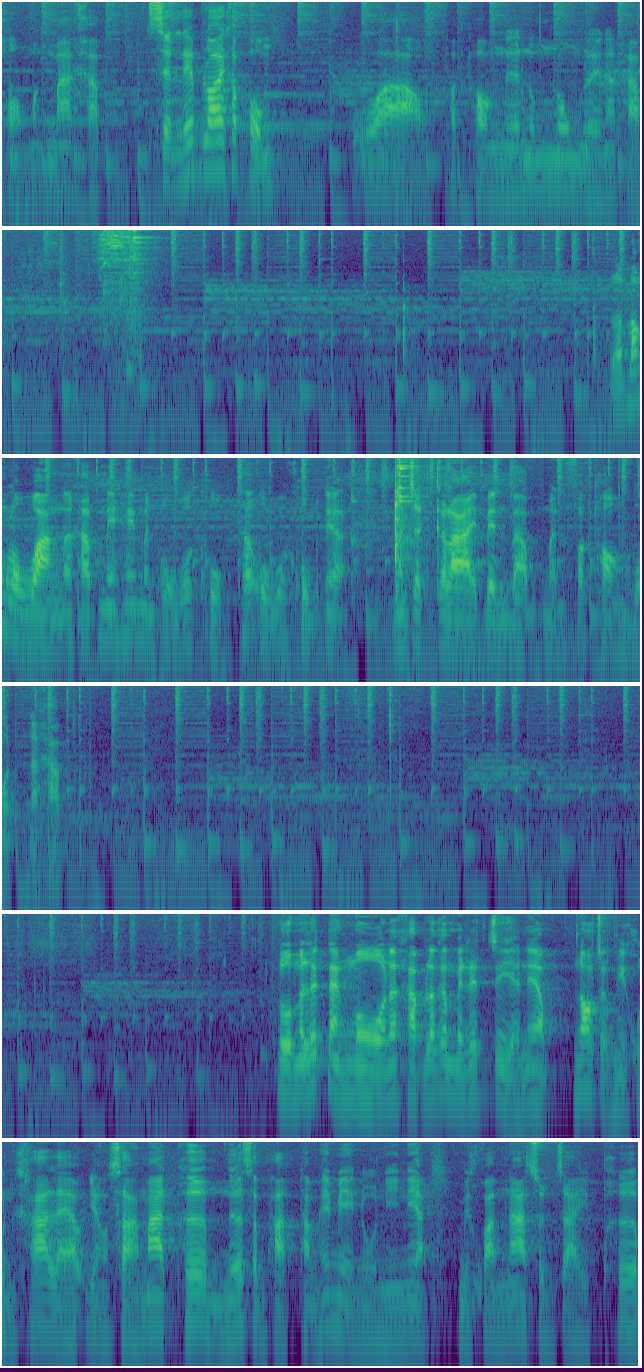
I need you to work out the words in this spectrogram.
หอมมาก ๆ ครับ เสร็จเรียบร้อยครับผม ว้าว ฟักทองเนื้อนุ่ม ๆ เลยนะครับ เราต้องระวังนะครับ ไม่ให้มันโอเวอร์คุก ถ้าโอเวอร์คุกเนี่ยมันจะกลายเป็นแบบเหมือนฟักทองบดนะครับตัวเมล็ดแตงโมนะครับ แล้วก็เมล็ดเจียเนี่ยนอกจากมีคุณค่าแล้ว ยังสามารถเพิ่มเนื้อสัมผัสทำให้เมนูนี้เนี่ยมีความน่าสนใจเพิ่ม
